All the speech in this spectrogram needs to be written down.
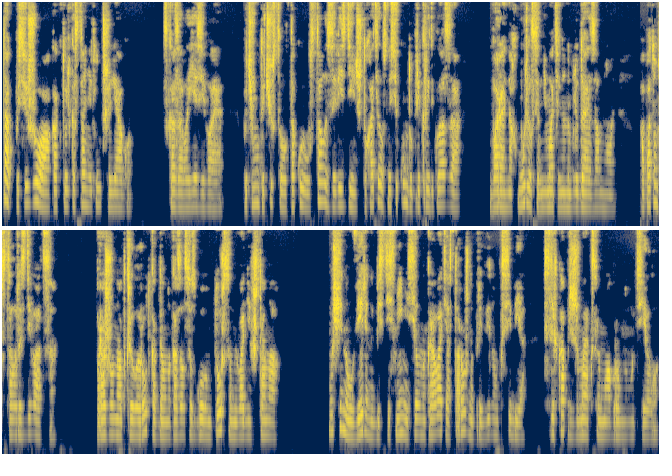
Так, посижу, а как только станет лучше, лягу», — сказала я, зевая. Почему-то чувствовал такую усталость за весь день, что хотелось на секунду прикрыть глаза. Варай нахмурился, внимательно наблюдая за мной, а потом стал раздеваться. Пораженно открыла рот, когда он оказался с голым торсом и в одних штанах. Мужчина уверенно, без стеснений сел на кровать и осторожно придвинул к себе, слегка прижимая к своему огромному телу.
